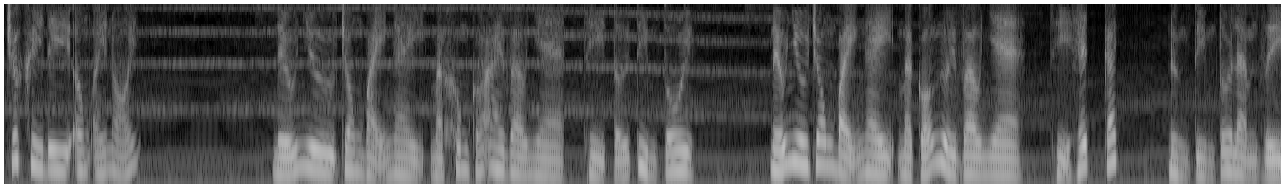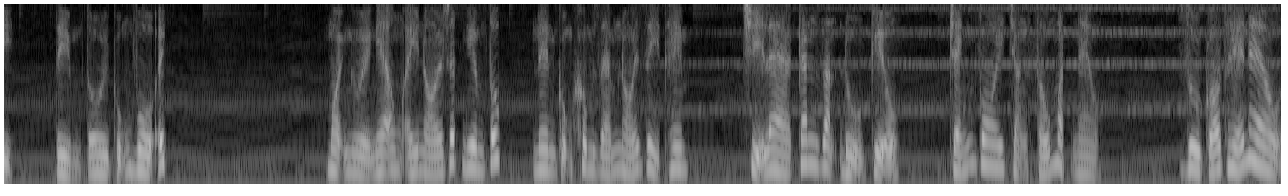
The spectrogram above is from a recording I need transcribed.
Trước khi đi ông ấy nói Nếu như trong 7 ngày mà không có ai vào nhà thì tới tìm tôi. Nếu như trong 7 ngày mà có người vào nhà thì hết cách, đừng tìm tôi làm gì, tìm tôi cũng vô ích. Mọi người nghe ông ấy nói rất nghiêm túc nên cũng không dám nói gì thêm, chỉ là căn dặn đủ kiểu, tránh voi chẳng xấu mặt nào. Dù có thế nào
